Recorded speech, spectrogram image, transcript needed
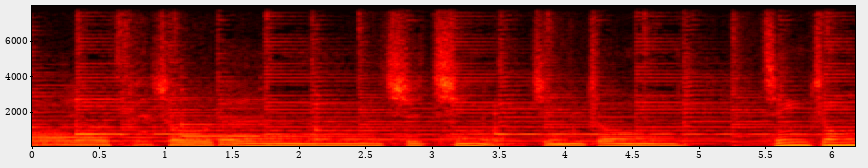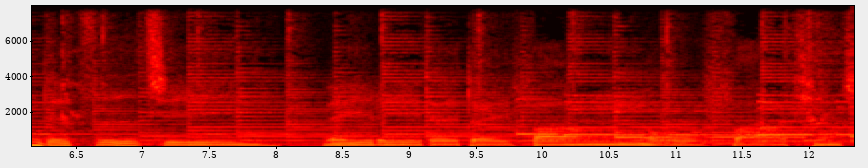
我要自主的去亲吻镜中镜中的自己，美丽的对方，无法停止，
